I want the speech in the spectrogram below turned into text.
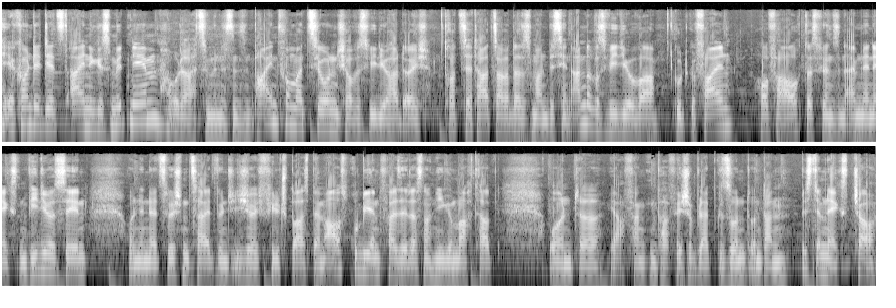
ihr konntet jetzt einiges mitnehmen oder zumindest ein paar Informationen. Ich hoffe, das Video hat euch trotz der Tatsache, dass es mal ein bisschen anderes Video war, gut gefallen. Hoffe auch, dass wir uns in einem der nächsten Videos sehen. Und in der Zwischenzeit wünsche ich euch viel Spaß beim Ausprobieren, falls ihr das noch nie gemacht habt. Und äh, ja, fangt ein paar Fische, bleibt gesund und dann bis demnächst. Ciao.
